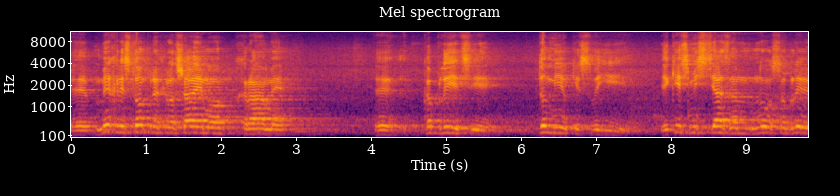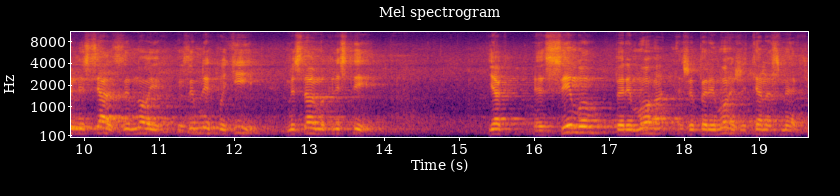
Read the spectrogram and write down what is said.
Е, Ми Христом прикрашаємо храми, каплиці, домівки свої, якісь місця, ну, особливі місця земної, земних подій, ми ставимо хрести, як е, символ перемоги, перемоги життя на смерті,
